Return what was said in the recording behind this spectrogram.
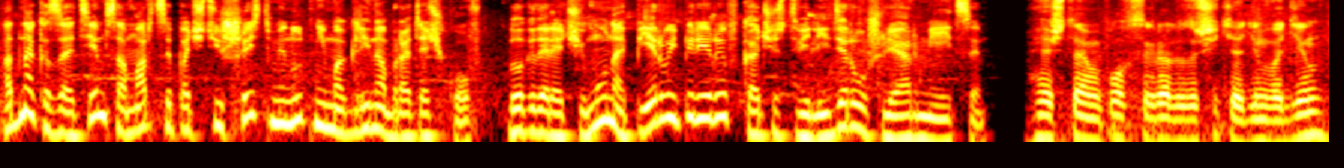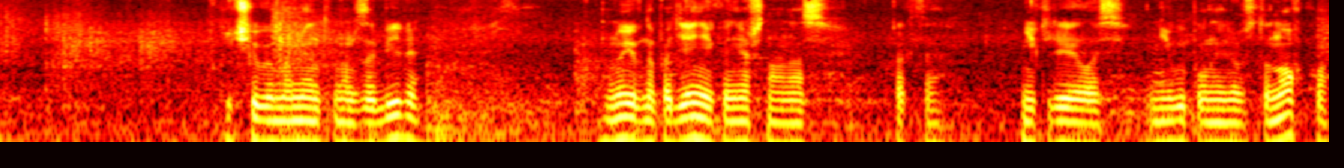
Однако затем самарцы почти 6 минут не могли набрать очков, благодаря чему на первый перерыв в качестве лидера ушли армейцы. Я считаю, мы плохо сыграли в защите один в один. В ключевые моменты нам забили. Ну и в нападении, конечно, у нас как-то не клеилось, не выполнили установку.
